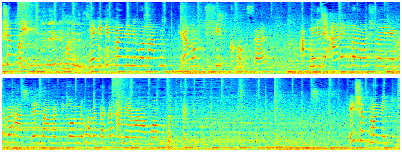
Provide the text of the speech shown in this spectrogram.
এসব কি? নেগেটিভ মাইন্ডে নিব না আপনি? আমার শিক্ষক স্যার। আপনি যদি আরেকবার আমার শরীরে এভাবে হাত দেন বা আমার দিকে অন্যভাবে তাকান আমি আমার আম্মু আব্বুকে বিচার দেব। এসব মানে কি?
